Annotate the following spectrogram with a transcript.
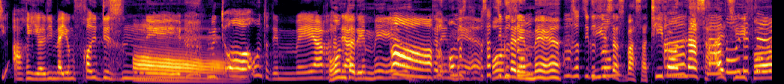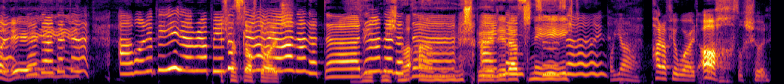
Die Ariel, die Meerjungfrau, die Disney. Oh. Mit oh, unter dem Meer. Unter er- dem Meer, Oh, unter dem was, Meer, was hat sie unter gesungen? dem Meer. Was hat sie Hier ist das Wasser tiefer und nasser als da, vorher. da, da, da, da. I wanna be there up in Ich the kann's auf. Deutsch. Da, da, da, da, mich nur an, spürt Ein ihr das nicht? Oh ja. Part of your world. Ach, so schön.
